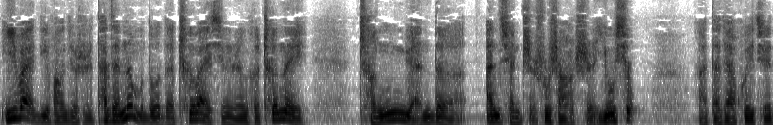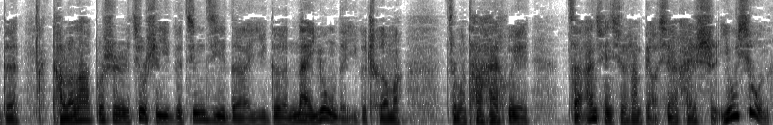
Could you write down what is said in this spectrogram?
意外地方就是它在那么多的车外行人和车内成员的安全指数上是优秀啊，大家会觉得卡罗拉不是就是一个经济的一个耐用的一个车吗？怎么它还会？在安全性上表现还是优秀呢。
